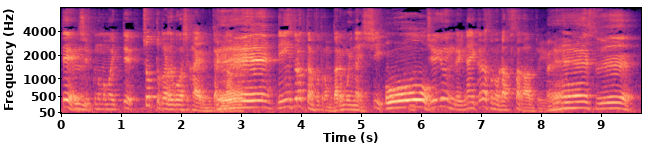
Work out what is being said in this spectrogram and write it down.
て、うん。私服のまま行ってちょっと体動かして帰るみたいな、ええでインストラクターの人とかも誰もいないしおお従業員がいないからそのラフさがあるという、ええすげえ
